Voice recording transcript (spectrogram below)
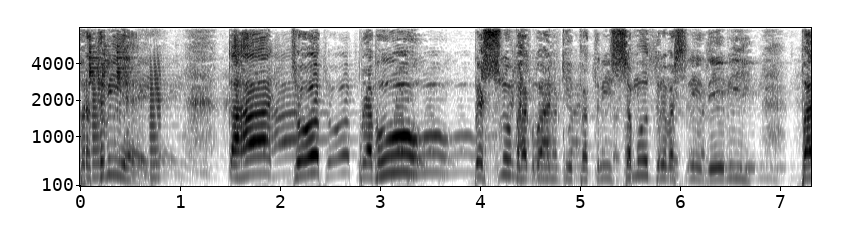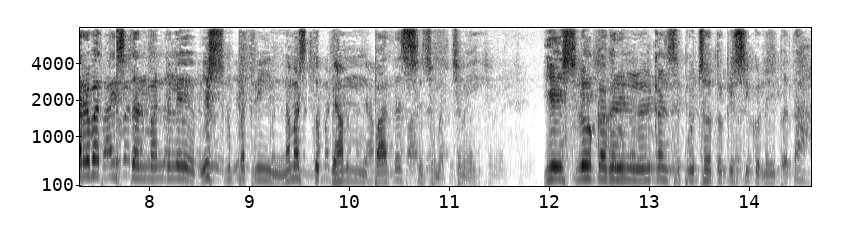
पृथ्वी है। कहा, जो प्रभु विष्णु भगवान की पत्नी समुद्र वसनी देवी पर्वत स्तर मंडले विष्णु पत्नी नमस्तुभ्यम पादस्य में ये श्लोक अगर इन लड़कन से पूछो तो किसी को नहीं पता।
